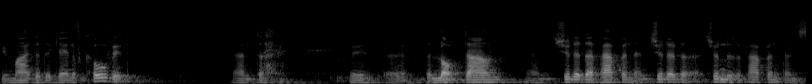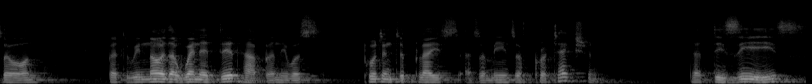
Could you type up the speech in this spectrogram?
reminded again of COVID and uh, we, uh, the lockdown and should it have happened and should it, uh, shouldn't it have happened and so on. But we know that when it did happen, it was put into place as a means of protection. That disease,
